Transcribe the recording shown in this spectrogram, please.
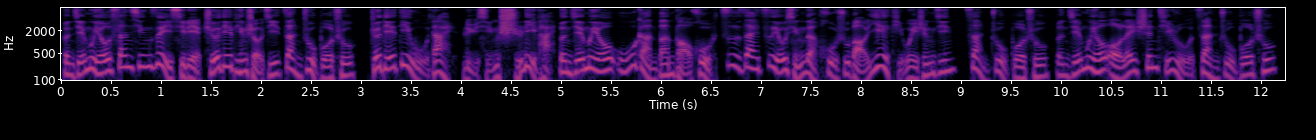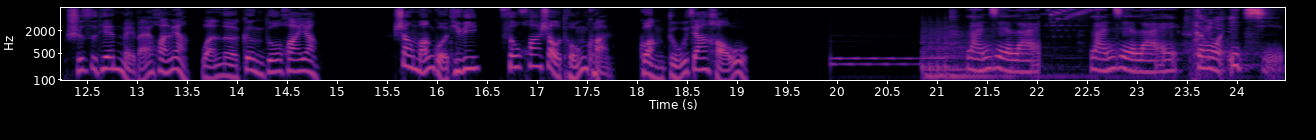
本节目由三星 Z 系列折叠屏手机赞助播出，折叠第五代，旅行实力派。本节目由无感般保护自在自由行的护舒宝液体卫生巾赞助播出。本节目由 Olay 身体乳赞助播出，十四天美白焕亮，玩乐更多花样。上芒果 TV 搜花少同款，逛独家好物。兰姐来，兰姐来跟我一起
